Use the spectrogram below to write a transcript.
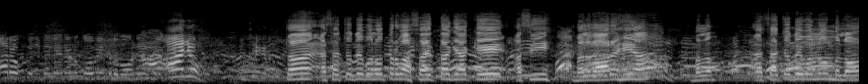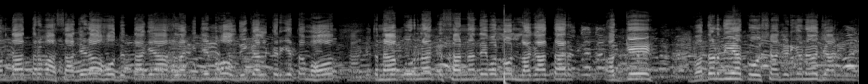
ਆ ਰੋਕੋ ਜੀ ਪਹਿਲੇ ਇਹਨਾਂ ਨੂੰ ਕੋਈ ਵੀ ਮਿਲਵਾਉਣੇ ਆ। ਜਾਓ। ਤਾਂ ਐਸਐਚਓ ਦੇ ਵੱਲੋਂ ਧਰਵਾਸਾ ਦਿੱਤਾ ਗਿਆ ਕਿ ਅਸੀਂ ਮਿਲਵਾ ਰਹੇ ਹਾਂ। ਮਤਲਬ ਐਸਐਚਓ ਦੇ ਵੱਲੋਂ ਮਿਲਾਉਣ ਦਾ ਧਰਵਾਸਾ ਜਿਹੜਾ ਉਹ ਦਿੱਤਾ ਗਿਆ। ਹਾਲਾਂਕਿ ਜੇ ਮਾਹੌਲ ਦੀ ਗੱਲ ਕਰੀਏ ਤਾਂ ਮਾਹੌਲ ਤਣਾਅਪੂਰਨ ਆ। ਕਿਸਾਨਾਂ ਦੇ ਵੱਲੋਂ ਲਗਾਤਾਰ ਅੱਗੇ ਵਧਣ ਦੀਆਂ ਕੋਸ਼ਿਸ਼ਾਂ ਜਿਹੜੀਆਂ ਨੇ ਉਹ ਜਾਰੀ ਨੇ।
